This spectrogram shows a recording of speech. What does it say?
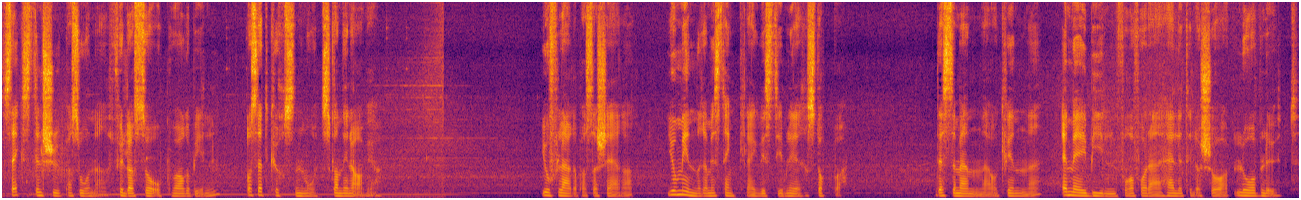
Seks til sju personer fyller så opp varebilen og setter kursen mot Skandinavia. Jo flere passasjerer, jo mindre mistenkelig hvis de blir stoppa. Disse mennene og kvinnene er med i bilen for å få det hele til å se lovlig ut,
